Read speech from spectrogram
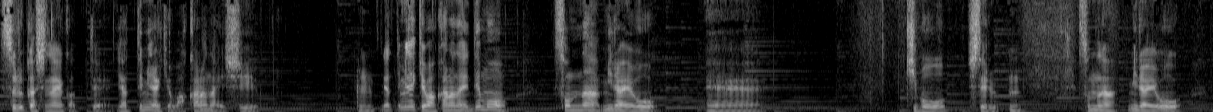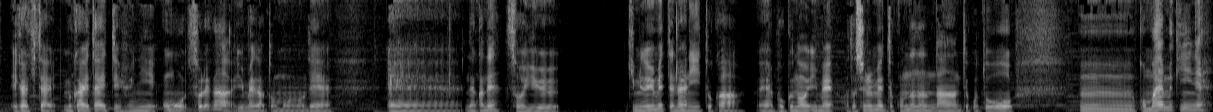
するかしないかってやってみなきゃわからないし、うん、やってみなきゃわからない。でもそんな未来を、えー、希望してる、うん、そんな未来を描きたい迎えたいっていうふうに思うそれが夢だと思うので、えー、なんかねそういう「君の夢って何?」とか、えー、僕の夢私の夢ってこんななんだ」なんてことをうんこう前向きにね、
